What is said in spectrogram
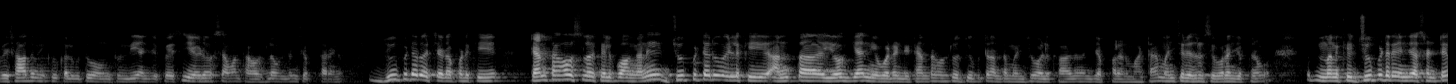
విషాదం ఎక్కువ కలుగుతూ ఉంటుంది అని చెప్పేసి ఏడో సెవెంత్ హౌస్లో ఉందని చెప్తారని జూపిటర్ వచ్చేటప్పటికి టెన్త్ హౌస్లోకి వెళ్ళిపోగానే జూపిటర్ వీళ్ళకి అంత యోగ్యాన్ని ఇవ్వడండి. టెన్త్ హౌస్లో జూపిటర్ అంత మంచి వాళ్ళు కాదు అని చెప్పాలన్నమాట. మంచి రిజల్ట్స్ ఇవ్వరని చెప్తున్నాం మనకి జూపిటర్ ఏం చేస్తుంటే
